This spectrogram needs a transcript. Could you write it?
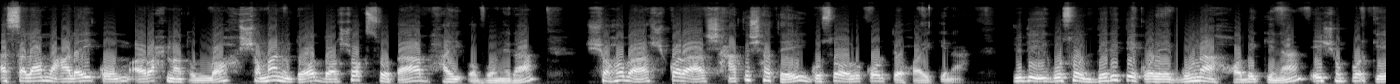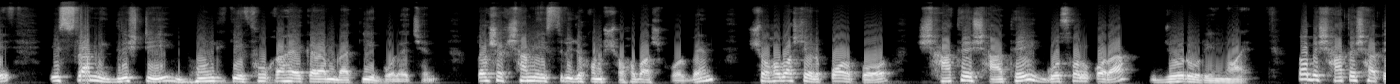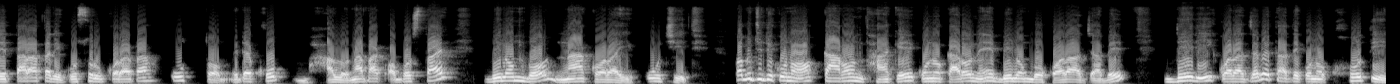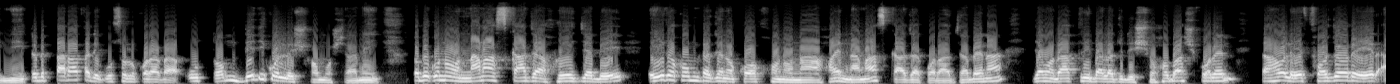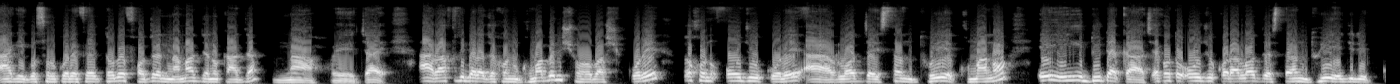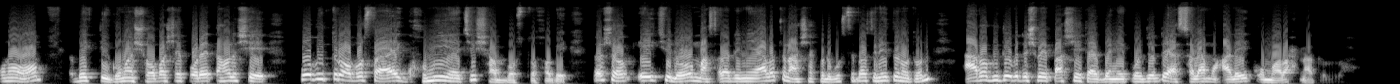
আসসালামু আলাইকুম রহমাতুল্লাহ সম্মানিত দর্শক, শ্রোতা, ভাই ও বোনেরা, সহবাস করার সাথে সাথেই গোসল করতে হয় কিনা? যদি গোসল দেরিতে করে গুনাহ হবে কিনা? এই সম্পর্কে ইসলামিক দৃষ্টি ভঙ্গিকে ফুকাহায়কারামরা কি বলেছেন? দর্শক, স্বামী স্ত্রী যখন সহবাস করবেন, সহবাসের পরপর সাথে সাথেই গোসল করা জরুরি নয়। তবে সাথে সাথে তাড়াতাড়ি গোসল করাটা উত্তম। এটা খুব ভালো, নাপাক অবস্থায় বিলম্ব না করাই উচিত। তবে যদি কোনো কারণ থাকে, কোনো কারণে বিলম্ব করা যাবে দেরি করা যাবে, তাতে কোনো ক্ষতি নেই। তবে তাড়াতাড়ি গোসল করাটা উত্তম, দেরি করলে সমস্যা নেই। তবে কোনো নামাজ কাজা হয়ে যাবে এই রকমটা যেন কখনো না হয়, নামাজ কাজা করা যাবে না। যেমন রাত্রিবেলা যদি সহবাস করেন, তাহলে ফজরের আগে গোসল করে ফেলতে হবে, ফজরের নামাজ যেন কাজা না হয়ে যায়। আর রাত্রিবেলা যখন ঘুমাবেন, সহবাস করে তখন অজু করে আর লজ্জা স্থান ধুয়ে ঘুমানো, এই দুইটা কাজ। একত অজু করা লজ্জা স্থান ধুয়ে যদি কোনো ব্যক্তি ঘুমায় সহবাসে পড়ে তাহলে সে পবিত্র অবস্থায় ঘুমিয়েছে, সাব্যস্ত হবে। দর্শক, এই ছিল মাসালাটি নিয়ে আলোচনা। আশা করে বুঝতে পারছেন, নিত্য নতুন আরও ভিডিও সবাই পাশেই থাকবেন। এই পর্যন্ত আসসালামু আলাইকুম রহমাতুল্লাহ।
